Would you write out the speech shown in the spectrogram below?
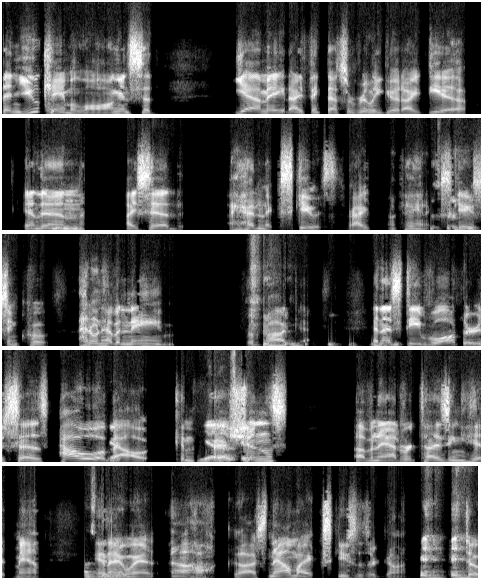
Then you came along and said, Yeah, mate, I think that's a really good idea. And then Mm-hmm. I said, I had an excuse, right? Okay, an excuse in quotes. I don't have a name for the podcast. And then Steve Walters says, How about Yeah. Confessions of an Advertising Hitman? That's And I went, Oh gosh, now my excuses are gone. So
